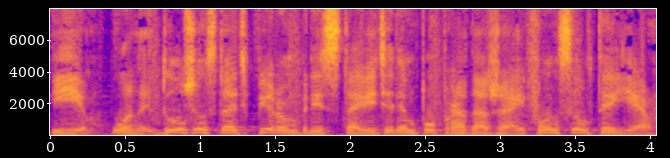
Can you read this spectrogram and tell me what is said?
и он и должен стать первым представителем по продаже iPhone с LTE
